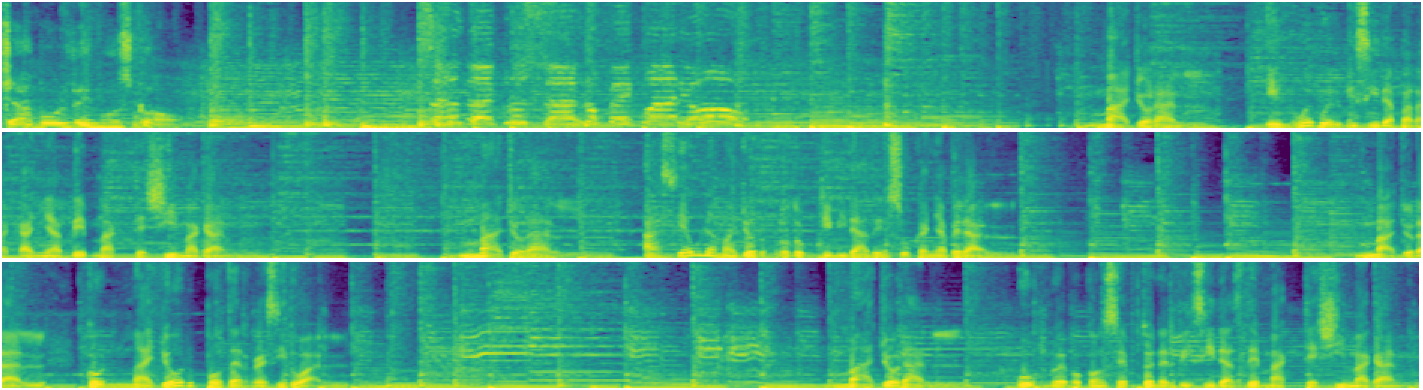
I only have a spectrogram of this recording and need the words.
Ya volvemos con Mayoral, el nuevo herbicida para caña de Macteshimagan. Mayoral, hacia una mayor productividad en su cañaveral. Mayoral, con mayor poder residual. Mayoral, un nuevo concepto en herbicidas de Macteshimagan.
